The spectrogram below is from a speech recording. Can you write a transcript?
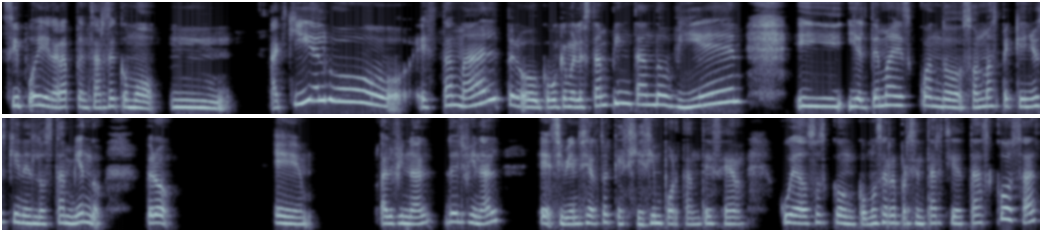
sí puede llegar a pensarse como mm, aquí algo está mal, pero como que me lo están pintando bien y, y el tema es cuando son más pequeños quienes lo están viendo, pero eh, al final del final, eh, si bien es cierto que sí es importante ser cuidadosos con cómo se representan ciertas cosas,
